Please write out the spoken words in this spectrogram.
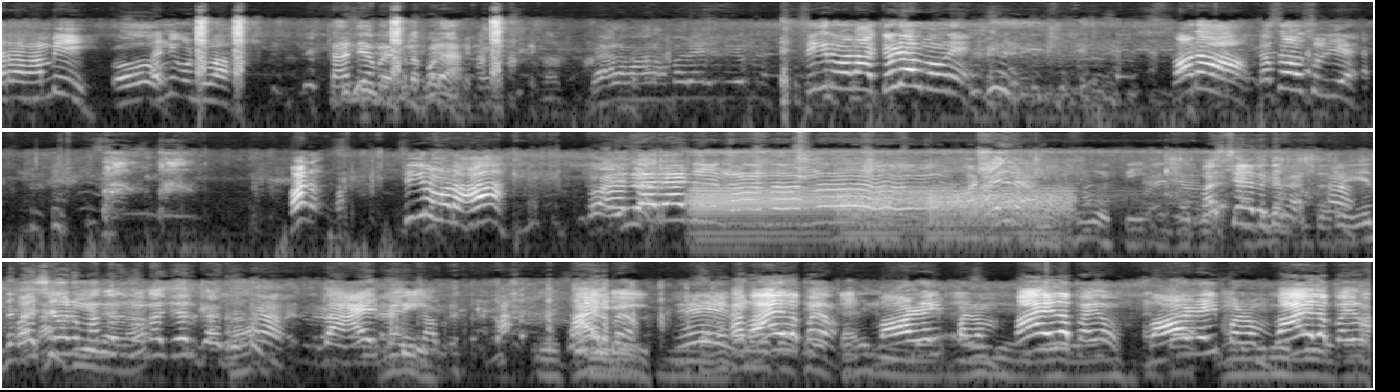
யாரா நம்பி தண்ணி கொண்டு வா. தண்ணியா பேசல போட. சீக்கிரம் வாடா ஜோடியால் மவனே வாடா கசாவ சொல்லியே. வாடா சீக்கிரம் வாடா. வாழைப்பழம். வாயில பயம் வாழைப்பழம். வாயில பயம்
